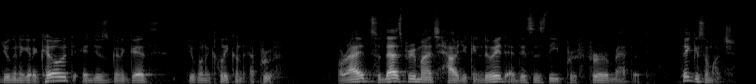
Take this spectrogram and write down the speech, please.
You're going to get a code and you're just to get you're to click on approve all right? So that's pretty much how you can do it and this is the preferred method. Thank you so much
